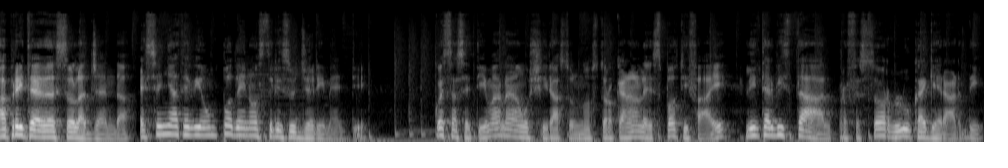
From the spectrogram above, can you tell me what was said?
Aprite adesso l'agenda e segnatevi un po' dei nostri suggerimenti. Questa settimana uscirà sul nostro canale Spotify l'intervista al professor Luca Gherardi,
